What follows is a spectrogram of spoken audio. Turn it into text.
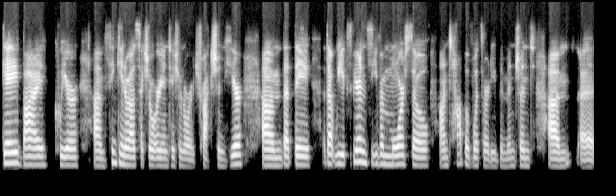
gay bi queer um, thinking about sexual orientation or attraction here um, that they that we experience even more so on top of what's already been mentioned um, uh,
